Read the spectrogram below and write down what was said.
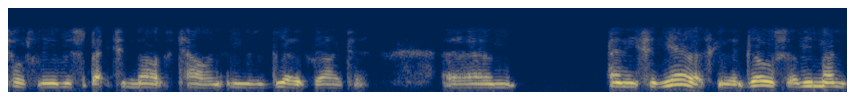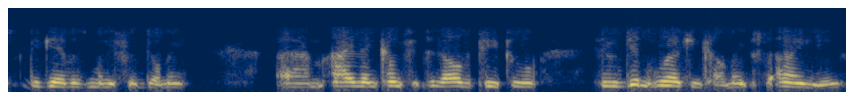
totally respected Mark's talent, and he was a great writer. Um, and he said, "Yeah, let's give it a go." So they managed. They gave us money for a dummy. Um, I then contacted all the people who didn't work in comics that I knew.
